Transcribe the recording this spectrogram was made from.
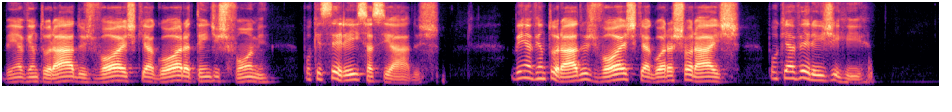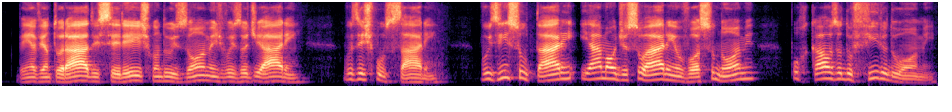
Bem-aventurados vós que agora tendes fome, porque sereis saciados. Bem-aventurados vós que agora chorais, porque havereis de rir. Bem-aventurados sereis quando os homens vos odiarem, vos expulsarem vos insultarem e amaldiçoarem o vosso nome por causa do Filho do Homem.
